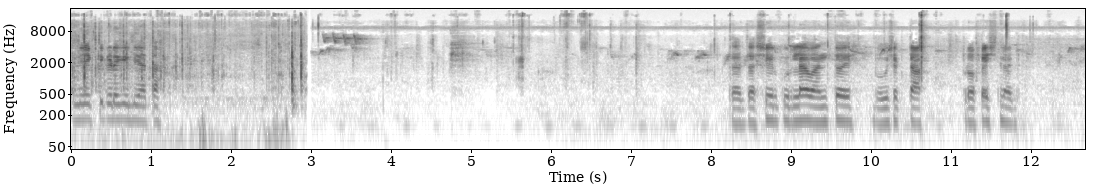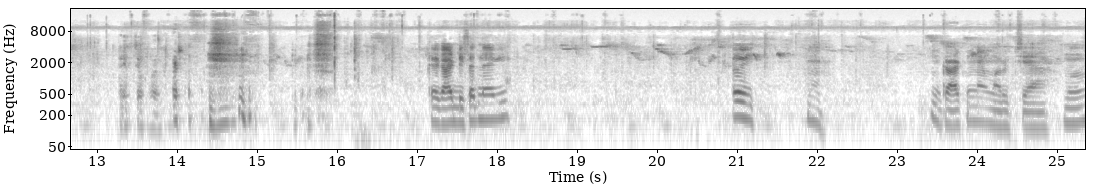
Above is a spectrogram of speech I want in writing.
आणि एक तिकडे गेली आता. तर जशीर कुर्ला बांधतोय बघू शकता प्रोफेशनल काय गाठ दिसत नाही की? गाठ नाही मारूच्या. मग?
